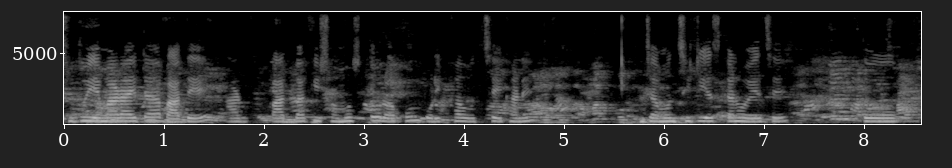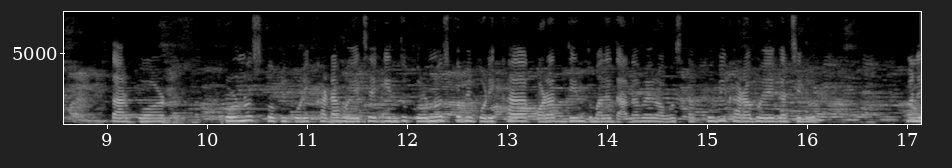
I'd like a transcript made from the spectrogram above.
শুধু এমআরআইটা বাদে আর বাদ বাকি সমস্ত রকম পরীক্ষা হচ্ছে এখানে। যেমন সিটি স্ক্যান হয়েছে, তো তারপর ক্রোনোস্কোপি পরীক্ষাটা হয়েছে। কিন্তু ক্রোনোস্কোপি পরীক্ষা করার দিন তোমাদের দাদাভাইয়ের অবস্থা খুবই খারাপ হয়ে গেছিল। মানে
